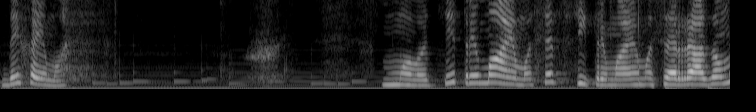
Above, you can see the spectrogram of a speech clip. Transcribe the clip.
Дихаємо. Молодці, тримаємося, всі тримаємося разом.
